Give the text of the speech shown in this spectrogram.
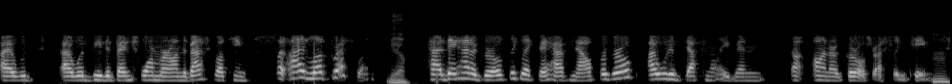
I would. I would be the bench warmer on the basketball team. But I loved wrestling. Yeah. Had they had a girls league like they have now for girls, I would have definitely been uh, on a girls wrestling team.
